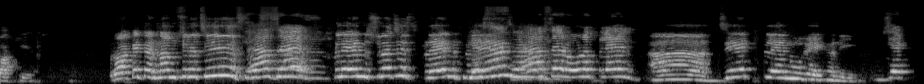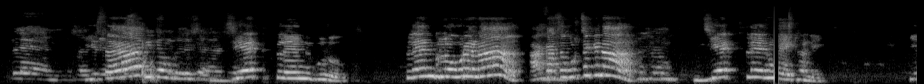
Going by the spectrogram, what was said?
রকেট রকেটের নাম শুনেছিস? হ্যাঁ প্লেন শুনেছিস? প্লেন প্লেন হ্যাঁ স্যার ওরোপ্লেন জেট প্লেন উড়ে এখানে। জেট প্লেন জেট প্লেনগুলো। প্লেনগুলো উড়ে না? আকাশে উড়ছে কিনা? জেট প্লেন উড়ে এখানে। কি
